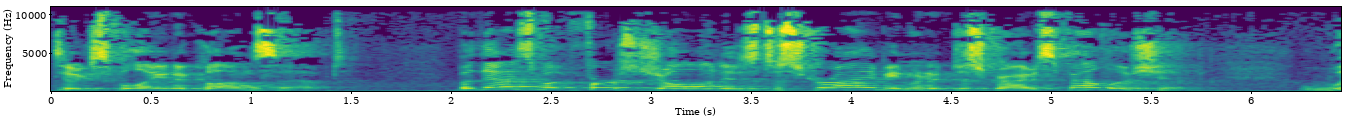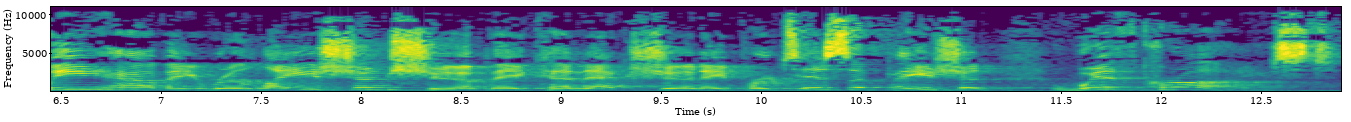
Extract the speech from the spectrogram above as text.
to explain a concept. But that's what First John is describing when it describes fellowship we have a relationship, a connection, a participation with Christ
